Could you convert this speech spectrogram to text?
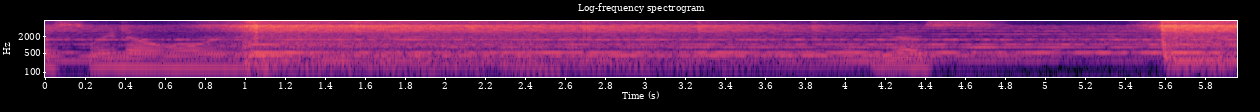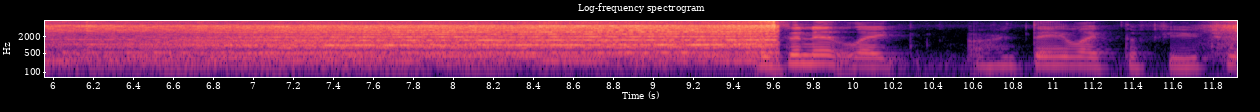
Yes, we know already. Yes. Isn't it like, aren't they like the future?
